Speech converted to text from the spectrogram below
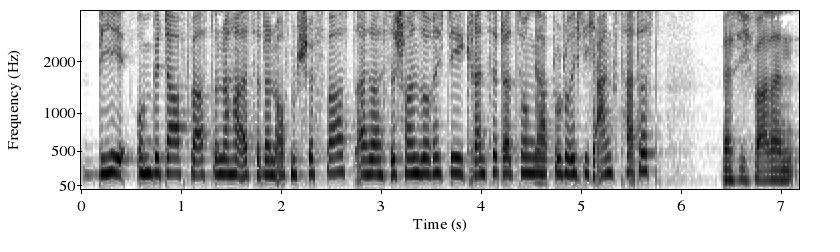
wie unbedarft warst du nachher, als du dann auf dem Schiff warst? Also hast du schon so richtige Grenzsituationen gehabt, wo du richtig Angst hattest? Also ich war dann,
